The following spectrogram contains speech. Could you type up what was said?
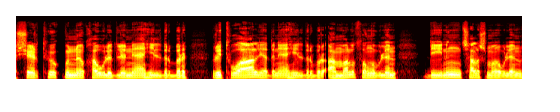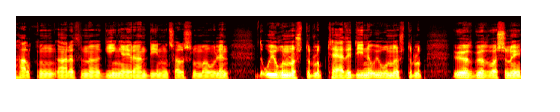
şerti hökmünde kabul edilen nähilidir bir ritual ýa-da nähilidir bir amal soňy bilen diniň çalyşmagy bilen halkyň arasynda giň ýaýran diniň çalyşylmagy bilen uýgunlaşdyrylyp täze dine uýgunlaşdyrylyp öz gözbaşyny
